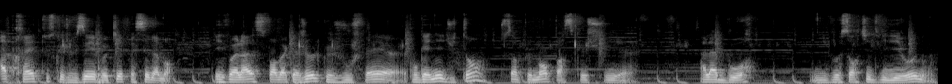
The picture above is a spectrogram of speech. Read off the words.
après tout ce que je vous ai évoqué précédemment. Et voilà ce format casual que je vous fais euh, pour gagner du temps, tout simplement parce que je suis euh, à la bourre niveau sortie de vidéo. Donc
